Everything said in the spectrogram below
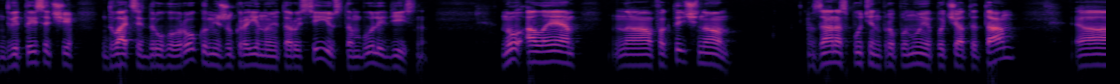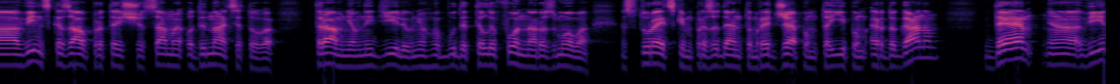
2022 року між Україною та Росією в Стамбулі дійсно. Ну, але фактично зараз Путін пропонує почати там. Він сказав про те, що саме 11 травня в неділю в нього буде телефонна розмова з турецьким президентом Реджепом Таїпом Ердоганом, де е, він.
